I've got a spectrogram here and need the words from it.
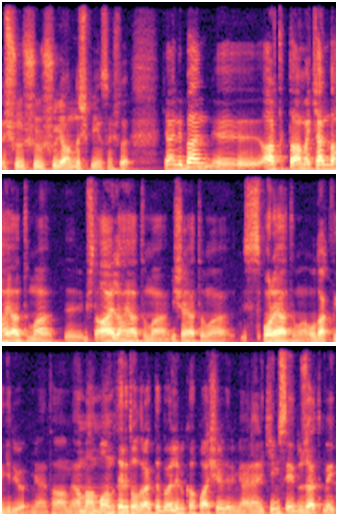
e, şu şu şu yanlış bir insan. Şu da- yani ben e, artık tamamen kendi hayatıma, e, işte aile hayatıma, iş hayatıma, spor hayatıma odaklı gidiyorum yani tamamen. Ama mantalite olarak da böyle bir kapı açabilirim yani. Hani kimseyi düzeltmek,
